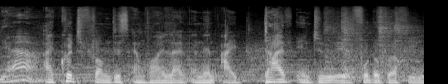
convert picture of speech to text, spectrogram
yeah. I quit from this employee life and then I dive into a photography.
